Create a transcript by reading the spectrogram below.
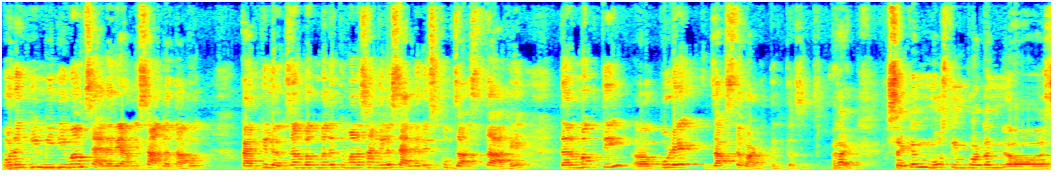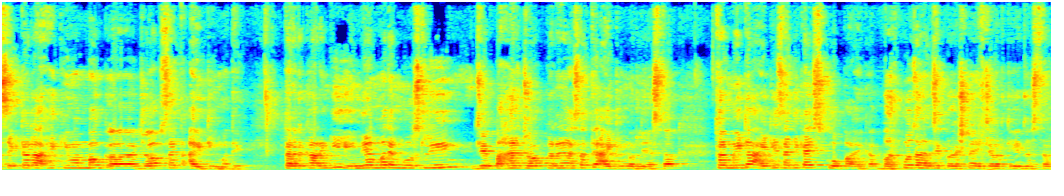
म्हणून ही मिनिमम सॅलरी आम्ही सांगत आहोत. कारण की लक्झमबर्गमध्ये तुम्हाला सांगितलं सॅलरीज खूप जास्त आहे तर मग ती पुढे जास्त वाढतील तसं. Right second most important sector आहे किंवा मग जॉब्स आहेत आय टीमध्ये तर कारण की इंडियामध्ये मोस्टली जे बाहेर जॉब करणारे असतात ते आय टीमधले असतात. तर मी त्या आय टीसाठी काही स्कोप आहे का? भरपूर जणांचे प्रश्न याच्यावरती येत असतात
